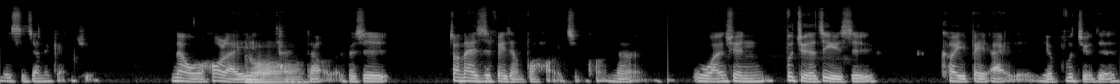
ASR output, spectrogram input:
类似这样的感觉。那我后来也谈到了，可是状态是非常不好的情况。那我完全不觉得自己是。可以被爱的，也不觉得，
